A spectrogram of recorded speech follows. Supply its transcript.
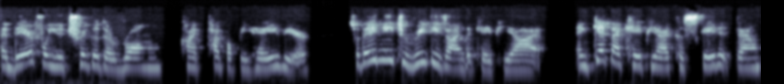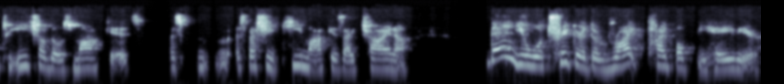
And therefore, you trigger the wrong type of behavior. So they need to redesign the KPI and get that KPI cascaded down to each of those markets, especially key markets like China. Then you will trigger the right type of behavior.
